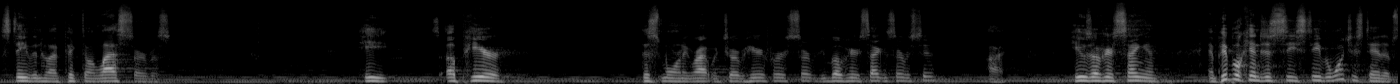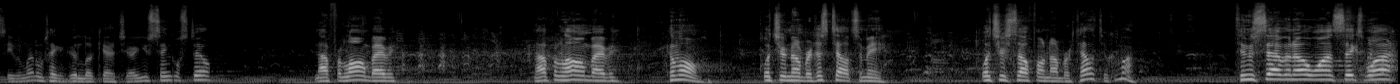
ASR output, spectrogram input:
Stephen, who I picked on last service. He's up here this morning, right? When you're over here first service, you both here second service too? He was over here singing. And people can just see Stephen. Why don't you stand up, Stephen? Let them take a good look at you. Are you single still? Not for long, baby. Not for long, baby. Come on. What's your number? Just tell it to me. What's your cell phone number? Tell it to me. Come on. 270161. what?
